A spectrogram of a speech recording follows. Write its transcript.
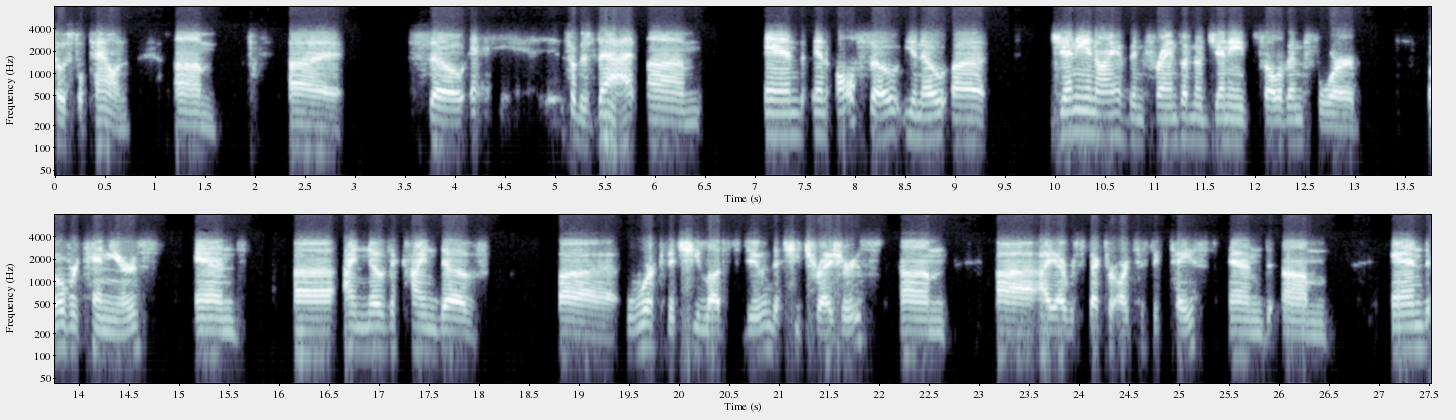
coastal town. Um, uh, so, eh, so there's that. Um, and, and also, you know, uh, Jenny and I have been friends. I've known Jenny Sullivan for over 10 years. And uh, I know the kind of uh, work that she loves to do and that she treasures. Um, uh, I, I, respect her artistic taste and um, and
